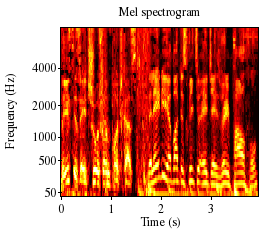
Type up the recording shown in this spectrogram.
This is a True FM podcast. The lady you're about to speak to, AJ, is very powerful.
